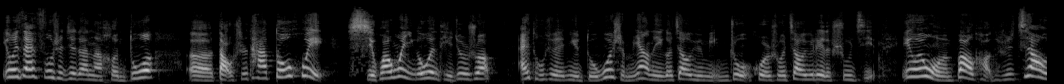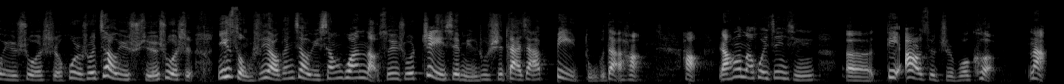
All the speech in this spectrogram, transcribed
因为在复试阶段呢，很多呃导师他都会喜欢问一个问题，就是说。哎，同学，你读过什么样的一个教育名著，或者说教育类的书籍？因为我们报考的是教育硕士，或者说教育学硕士，你总是要跟教育相关的，所以说这些名著是大家必读的哈。好，然后呢，会进行呃第二次直播课。那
